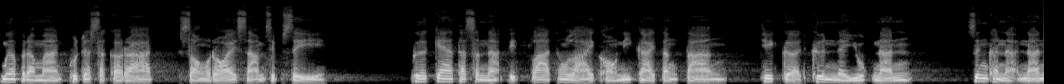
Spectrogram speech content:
เมื่อประมาณพุทธศักราช 234 พื่อแก้ทัศนะผิดพลาดทั้งหลายของนิกายต่างๆ ที่เกิดขึ้นในยุคนั้น ซึ่งขณะนั้น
